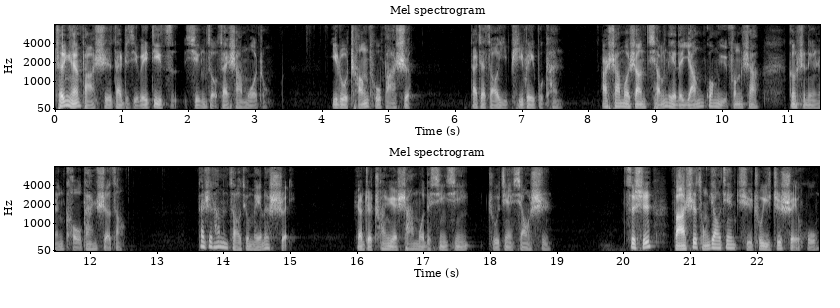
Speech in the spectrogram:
陈元法师带着几位弟子行走在沙漠中，一路长途跋涉，大家早已疲惫不堪，而沙漠上强烈的阳光与风沙更是令人口干舌燥。但是他们早就没了水。让这穿越沙漠的信心逐渐消失。此时，法师从腰间取出一只水壶。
